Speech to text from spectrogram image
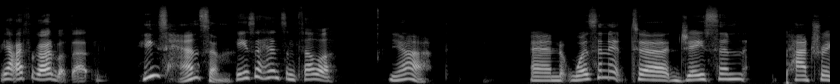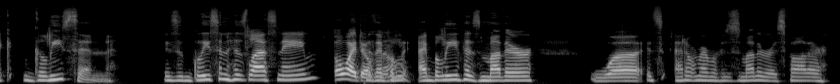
Yeah, I forgot about that. He's handsome. He's a handsome fella. Yeah. And wasn't it uh, Jason Patric Gleason? Is Gleason his last name? Oh, I don't I, know. I believe his mother was. It's I don't remember if his mother or his father.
